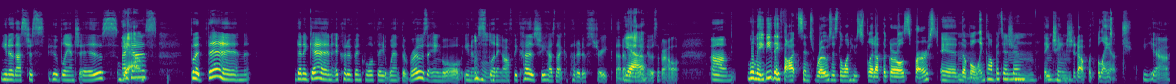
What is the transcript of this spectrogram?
you know that's just who Blanche is, I guess. But then then again, it could have been cool if they went the Rose angle, you know, Mhm. splitting off because she has that competitive streak that everybody Yeah. knows about. Um Well, maybe they thought since Rose is the one who split up the girls first in the Mm. bowling competition, mm, they mhm. changed it up with Blanche. Yeah.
